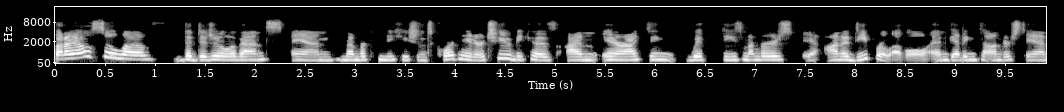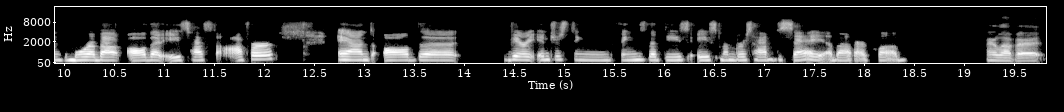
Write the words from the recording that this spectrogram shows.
But I also love the digital events and member communications coordinator too, because I'm interacting with these members eh, on a deeper level and getting to understand more about all that ACE has to offer and all the very interesting things that these ACE members have to say about our club. I love it.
